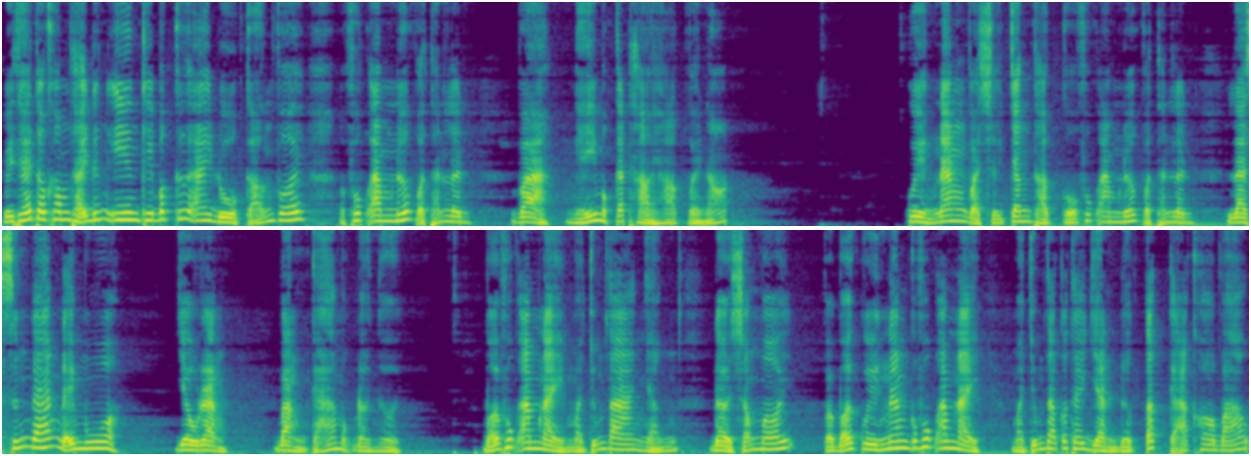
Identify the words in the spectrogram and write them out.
Vì thế tôi không thể đứng yên khi bất cứ ai đùa cỡn với phúc âm nước và thánh linh và nghĩ một cách hời hợt về nó. Quyền năng và sự chân thật của phúc âm nước và thánh linh là xứng đáng để mua, dầu rằng bằng cả một đời người. Bởi phúc âm này mà chúng ta nhận đời sống mới và bởi quyền năng của phúc âm này mà chúng ta có thể giành được tất cả kho báu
